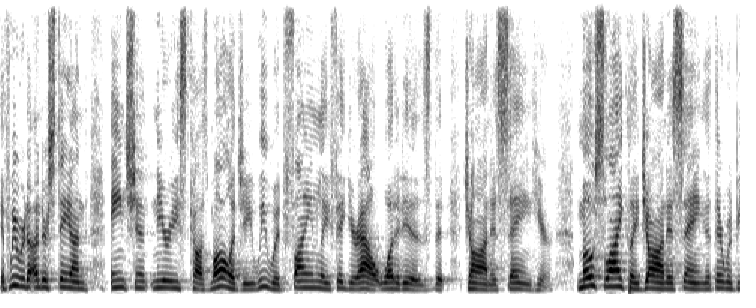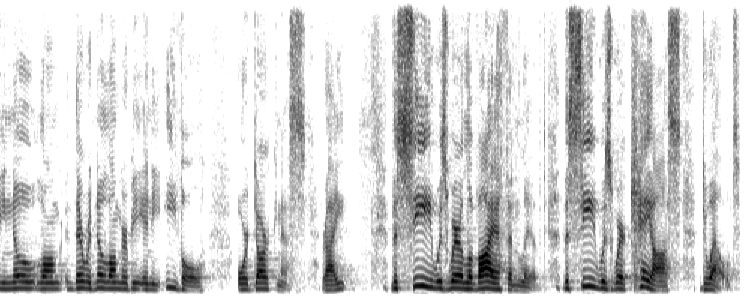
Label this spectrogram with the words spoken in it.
If we were to understand ancient Near East cosmology, we would finally figure out what it is that John is saying here. Most likely, John is saying that there would be no long, there would no longer be any evil or darkness, right? The sea was where Leviathan lived. The sea was where chaos dwelt.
